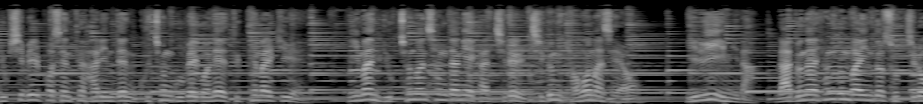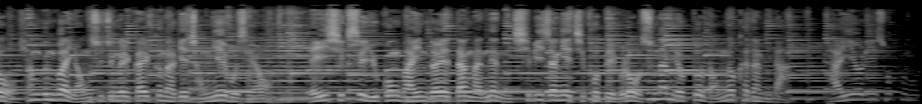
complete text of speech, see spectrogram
61% 할인된 9,900원의 득템할 기회 26,000원 상당의 가치를 지금 경험하세요. 1위입니다. 라두나 현금 바인더 속지로 현금과 영수증을 깔끔하게 정리해보세요. A660 바인더에 딱 맞는 12장의 지퍼백으로 수납력도 넉넉하답니다. 다이어리 소품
